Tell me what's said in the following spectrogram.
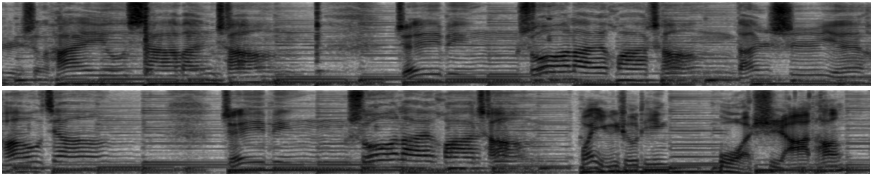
人生还有下半场。这病说来话长，但是也好讲。这病说来话长。欢迎收听，我是阿汤。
